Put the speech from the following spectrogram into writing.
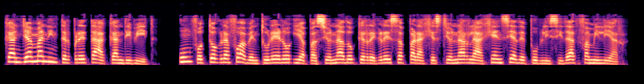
Can Yaman interpreta a Candy Beat, un fotógrafo aventurero y apasionado que regresa para gestionar la agencia de publicidad familiar.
